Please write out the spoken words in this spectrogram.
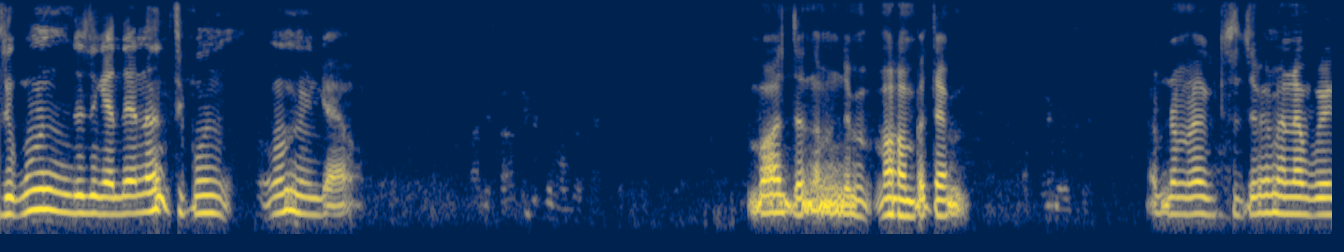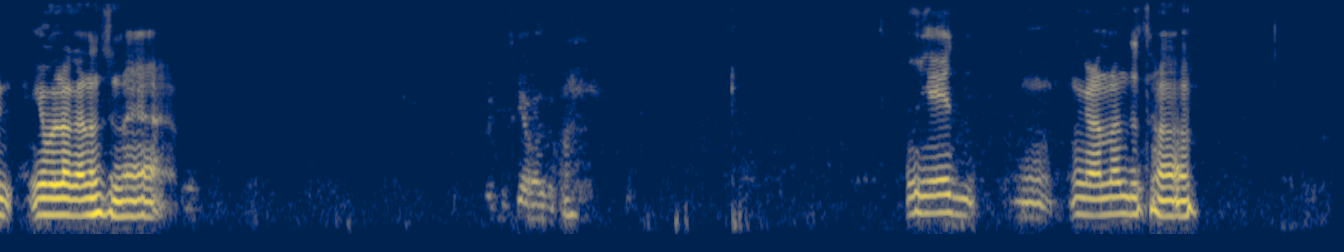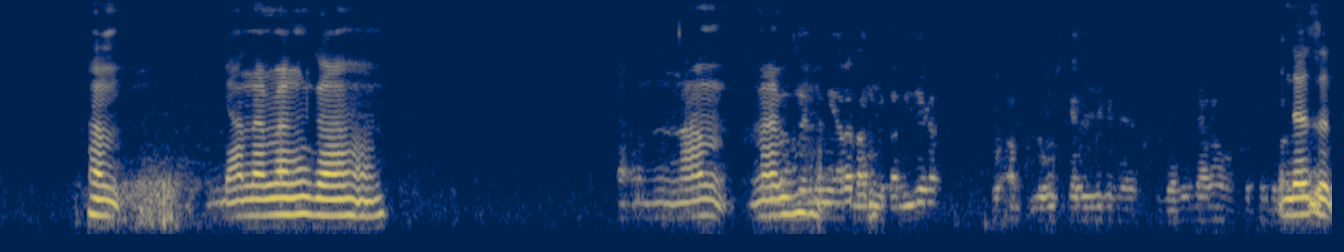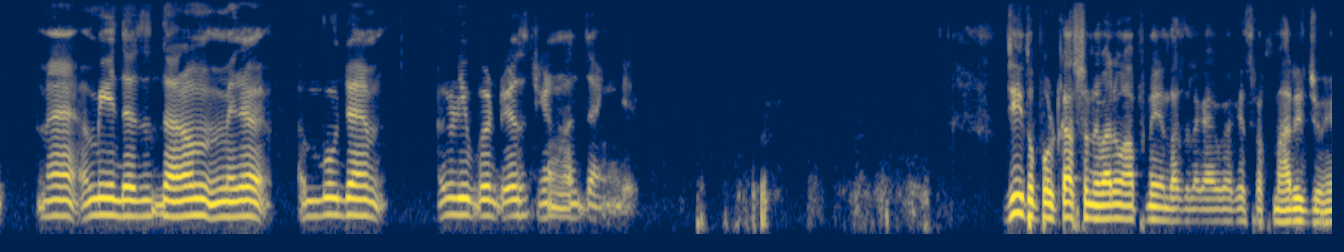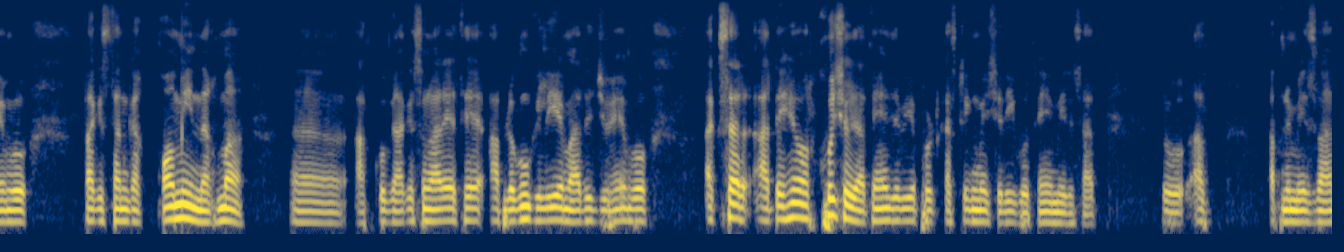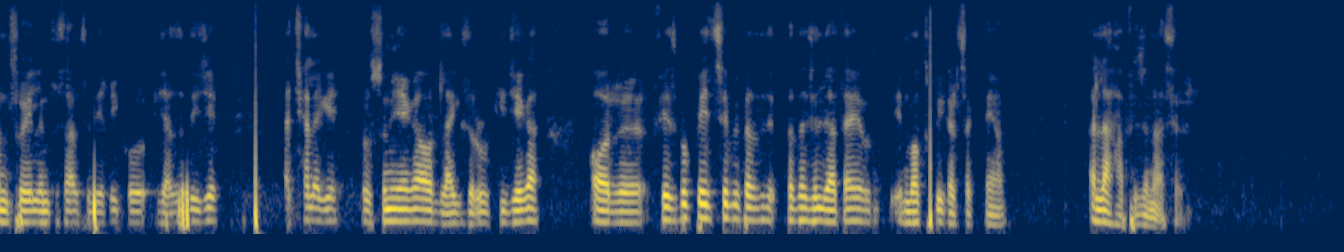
سکون جیسے کہتے ہیں نا، سکون وہ مل گیا پاکستان سے کتنی محبت ہے بہت زیادہ مجھے محبت ہے۔ اپنے ملک سے بھی میں نے آپ کو یہ والا گانا سنایا ہے۔ یہ گانا جو تھا، ہم گانا من کا نام میں میں ابھی جا رہا ہوں میرے ابو جو ہے اگلی پوڈکاسٹ کرنا چاہیں گے۔ جی تو پوڈ کاسٹ سننے والوں آپ نے اندازہ لگایا ہوگا کہ اس وقت مارج جو ہیں وہ پاکستان کا قومی نغمہ آپ کو گا کے سنا رہے تھے۔ آپ لوگوں کے لیے مارج جو ہیں وہ اکثر آتے ہیں اور خوش ہو جاتے ہیں جب یہ پوڈ کاسٹنگ میں شریک ہوتے ہیں میرے ساتھ۔ تو اب اپنے میزبان سہیل انتصال صدیقی کو اجازت دیجیے اچھا لگے تو سنیے گا اور لائک ضرور کیجیے گا۔ اور فیس بک پیج سے بھی پتہ چل جاتا ہے ان باکس بھی کر سکتے ہیں آپ۔ اللہ حافظ ناصر۔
